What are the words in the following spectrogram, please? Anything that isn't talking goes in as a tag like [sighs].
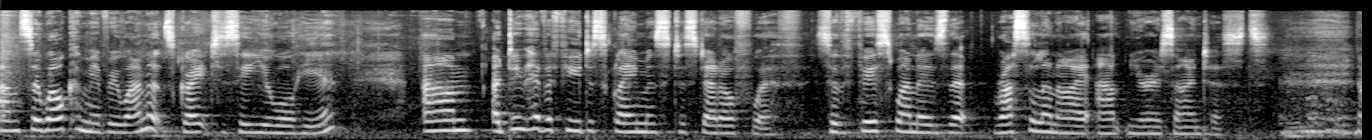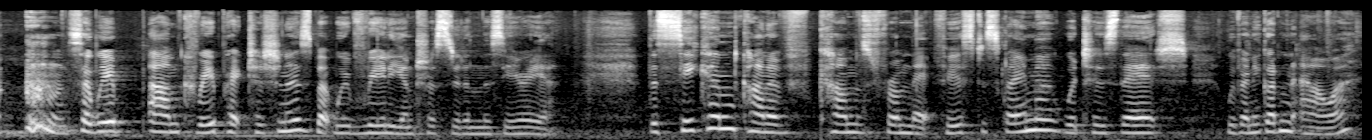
Um, so, welcome everyone. It's great to see you all here. Um, I do have a few disclaimers to start off with. So, the first one is that Russell and I aren't neuroscientists. [coughs] so, we're um, career practitioners, but we're really interested in this area. The second kind of comes from that first disclaimer, which is that we've only got an hour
